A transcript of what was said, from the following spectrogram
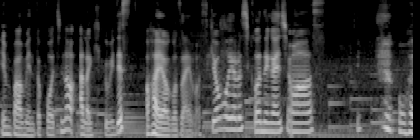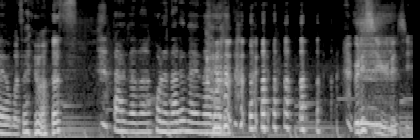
エンパワーメントコーチの荒木久美です。おはようございます。今日もよろしくお願いします。おはようございます大変だなこれ慣れないな嬉しい嬉しい。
